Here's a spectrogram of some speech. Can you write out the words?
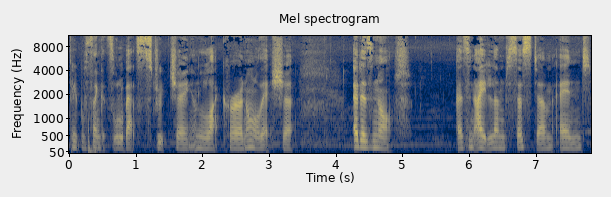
people think it's all about stretching and lycra and all of that shit. It is not. It's an eight limbed system, and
